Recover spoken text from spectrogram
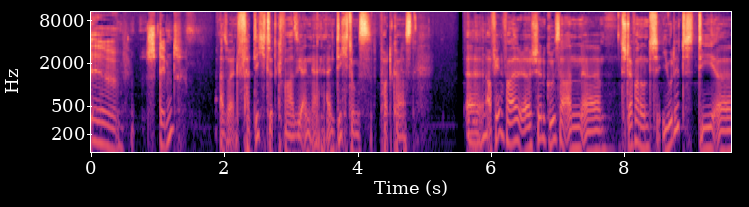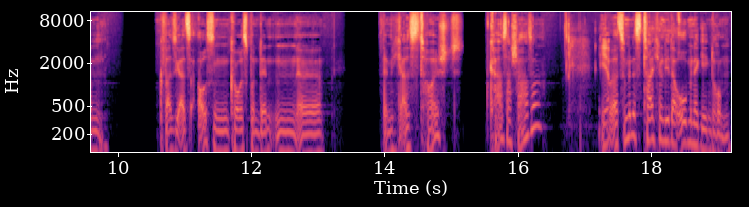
Äh, stimmt. Also ein verdichtet quasi, ein, ein Dichtungspodcast. Äh, Mhm. auf jeden Fall äh, schöne Grüße an äh, Stefan und Judith, die ähm, quasi als Außenkorrespondenten, äh, wenn mich nicht alles täuscht, Casa Schasa? Ja. Oder zumindest teicheln die da oben in der Gegend rum.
